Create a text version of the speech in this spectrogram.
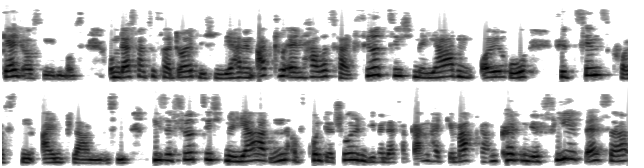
Geld ausgeben muss. Um das mal zu verdeutlichen, wir haben im aktuellen Haushalt 40 Milliarden Euro für Zinskosten einplanen müssen. Diese 40 Milliarden aufgrund der Schulden, die wir in der Vergangenheit gemacht haben, könnten wir viel besser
